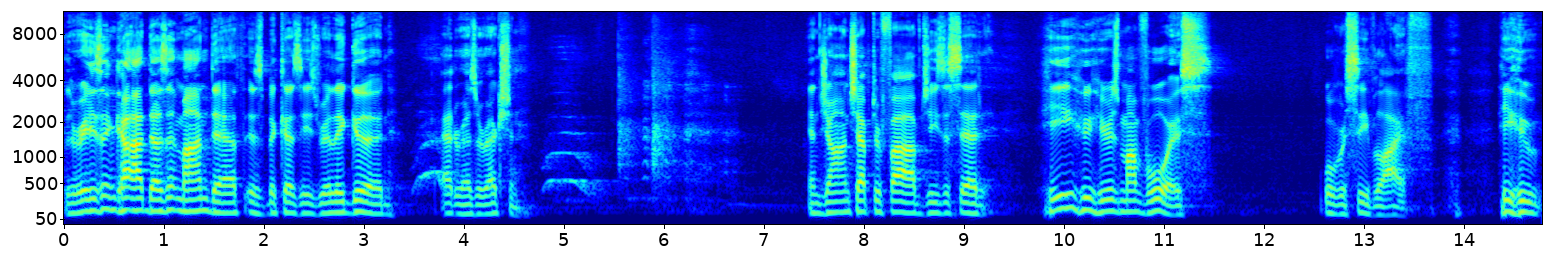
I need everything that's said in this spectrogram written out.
the reason God doesn't mind death is because he's really good at resurrection. In John chapter 5, Jesus said, He who hears my voice will receive life. He who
